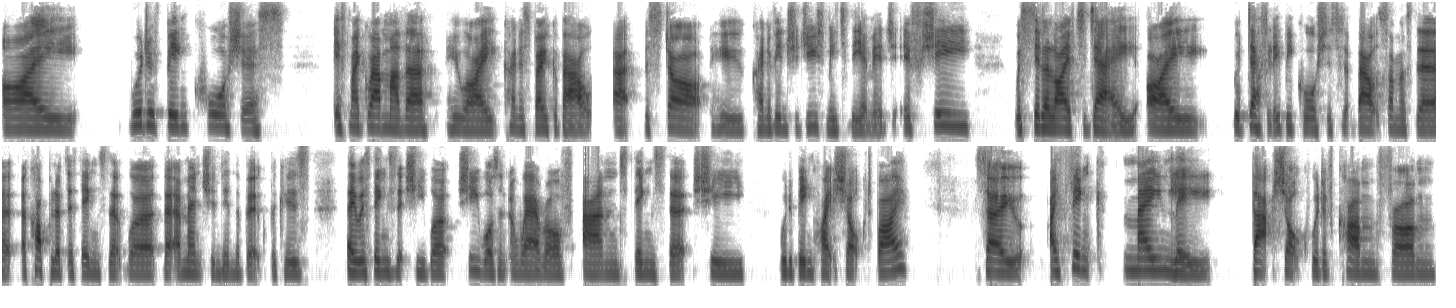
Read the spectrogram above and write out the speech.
I would have been cautious if my grandmother, who I kind of spoke about at the start, who kind of introduced me to the image, if she was still alive today, I would definitely be cautious about some of the a couple of the things that were that are mentioned in the book because they were things that she were she wasn't aware of and things that she would have been quite shocked by. So I think mainly that shock would have come from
